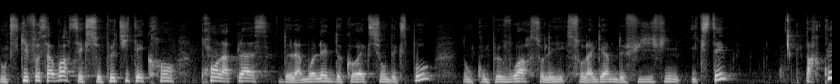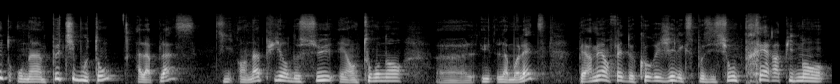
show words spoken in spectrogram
Donc ce qu'il faut savoir, c'est que ce petit écran prend la place de la molette de correction d'expo, donc on peut voir sur, sur la gamme de Fujifilm XT. Par contre, on a un petit bouton à la place qui, en appuyant dessus et en tournant euh, la molette, permet en fait de corriger l'exposition très rapidement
